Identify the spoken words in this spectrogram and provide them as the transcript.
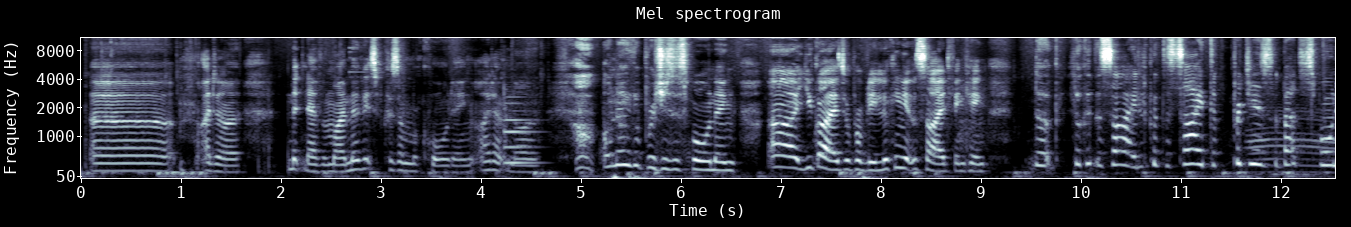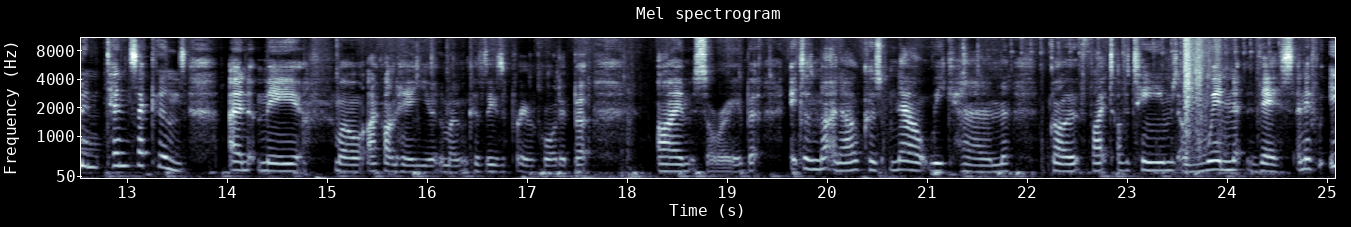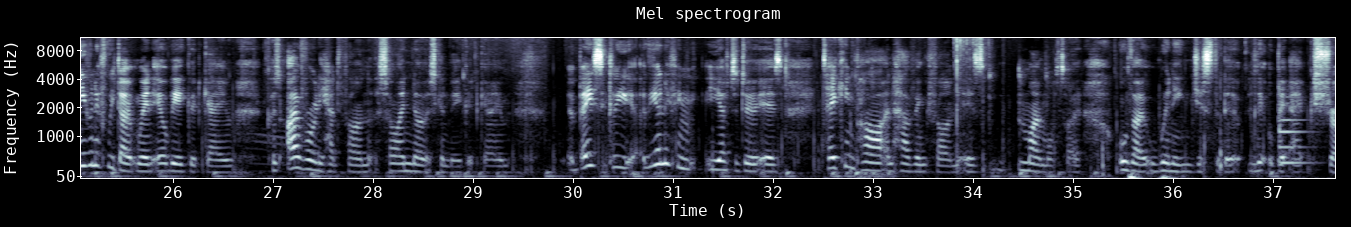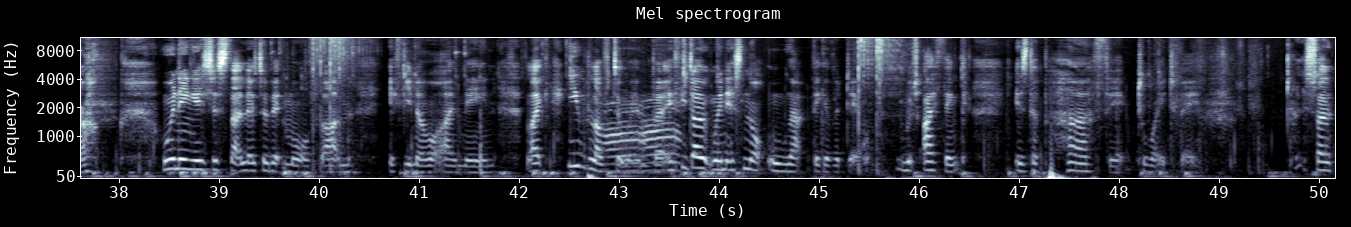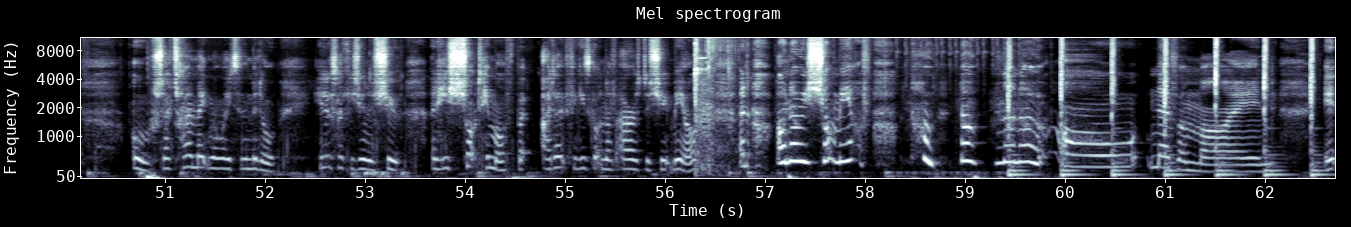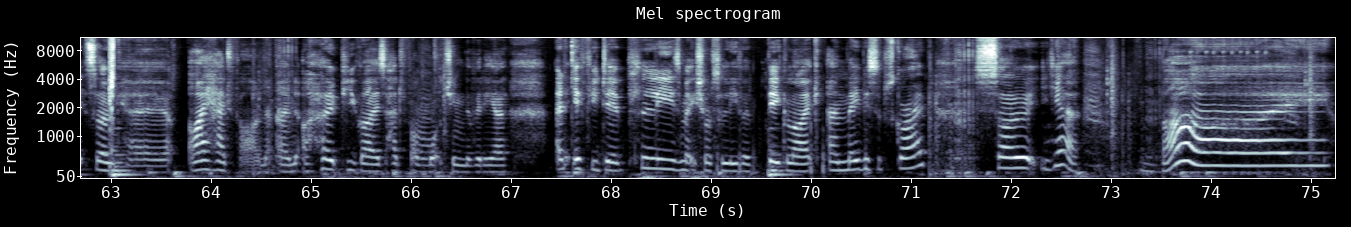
Uh, I don't know. But never mind. Maybe it's because I'm recording. I don't know. Oh no, the bridges are spawning. Uh, you guys are probably looking at the side thinking, look, look at the side, look at the side. The bridge is about to spawn in 10 seconds. And me, well, I can't hear you at the moment because these are pre-recorded, but I'm sorry, but it doesn't matter now because now we can go fight other teams and win this. And if even if we don't win, it'll be a good game because I've already had fun, so I know it's going to be a good game. Basically, the only thing you have to do is taking part and having fun is my motto. Although winning just a bit, little bit extra. winning is just that little bit more fun if you know what I mean. Like, you would love to win, but if you don't win, it's not all that big of a deal, which I think is the perfect way to be. So, oh, should I try and make my way to the middle? He looks like he's going to shoot, and he shot him off, but I don't think he's got enough arrows to shoot me off. And, oh no, he shot me off! No, no, no, no! Oh, never mind. It's okay. I had fun and I hope you guys had fun watching the video. And if you did, please make sure to leave a big like and maybe subscribe. So yeah, bye.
